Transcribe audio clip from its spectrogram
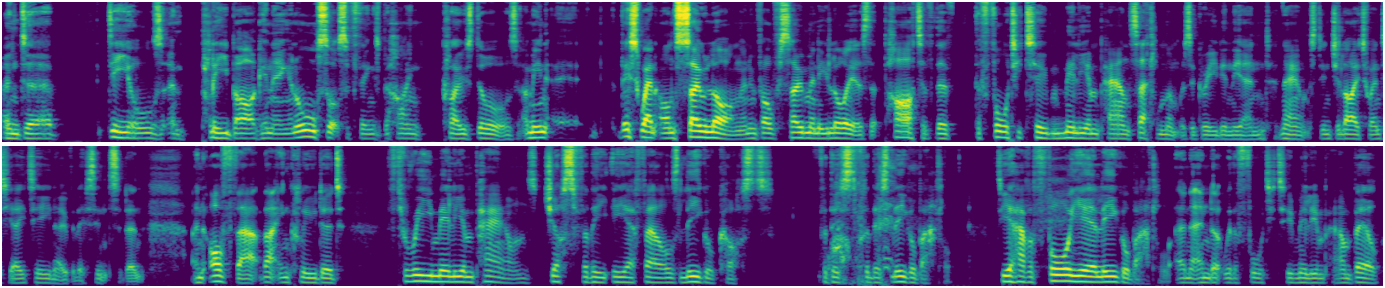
and uh, deals and plea bargaining and all sorts of things behind closed doors. I mean, this went on so long and involved so many lawyers that part of the the 42 million pound settlement was agreed in the end, announced in July 2018 over this incident, and of that, that included three million pounds just for the EFL's legal costs for this for this legal battle. So you have a four year legal battle and end up with a 42 million pound bill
